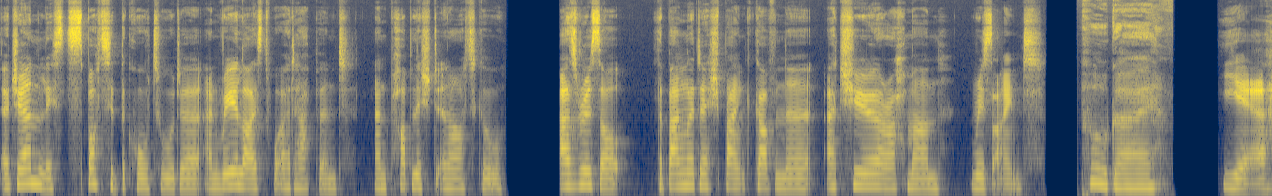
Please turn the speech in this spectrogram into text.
A journalist spotted the court order and realised what had happened and published an article. As a result, the Bangladesh bank governor, Atiur Rahman, resigned. Poor guy. Yeah.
